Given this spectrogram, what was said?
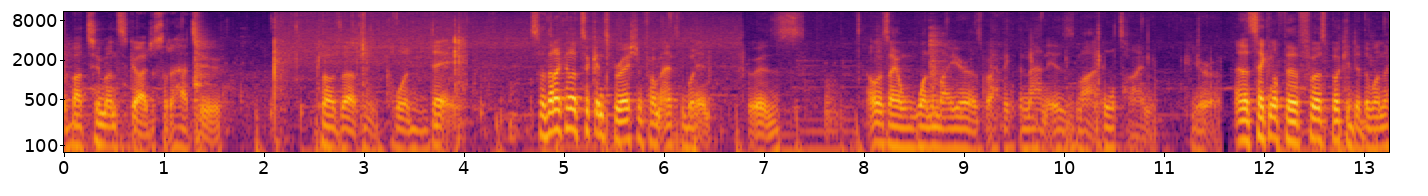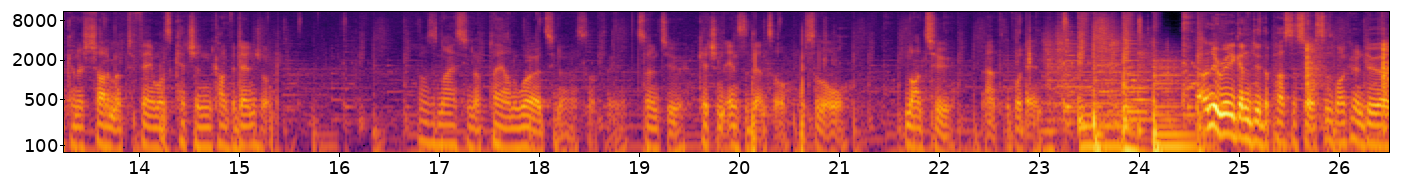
about two months ago, I just sort of had to close up and call it a day. So then I kind of took inspiration from Anthony Bourdain, who is, I want to say one of my heroes, but I think the man is my all-time hero. And it's taken off the first book he did, the one that kind of shot him up to fame was Kitchen Confidential. That was a nice, you know, play on words, you know, something. It turned to Kitchen Incidental, which is a little nod to Anthony Bourdain. I'm only really going to do the pasta sauces. I'm not going to do a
